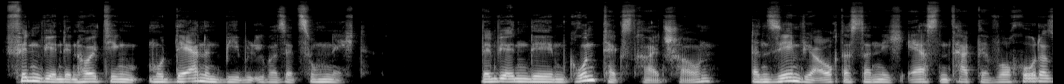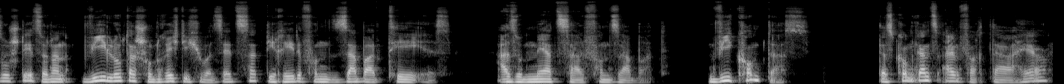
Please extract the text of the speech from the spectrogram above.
finden wir in den heutigen modernen Bibelübersetzungen nicht. Wenn wir in den Grundtext reinschauen, dann sehen wir auch, dass da nicht ersten Tag der Woche oder so steht, sondern wie Luther schon richtig übersetzt hat, die Rede von Sabbate ist, also Mehrzahl von Sabbat. Wie kommt das? Das kommt ganz einfach daher,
